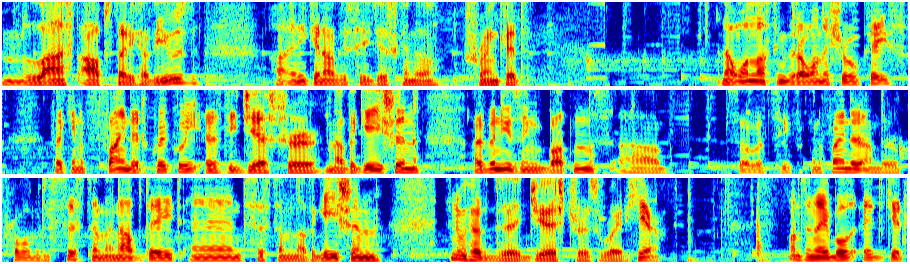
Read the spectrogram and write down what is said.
last apps that you have used. Uh, and you can obviously just kind of shrink it. Now, one last thing that I want to showcase if I can find it quickly, is the gesture navigation. I've been using buttons, uh, so let's see if I can find it under probably system and update and system navigation. And we have the gestures right here. Once enabled, it get,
